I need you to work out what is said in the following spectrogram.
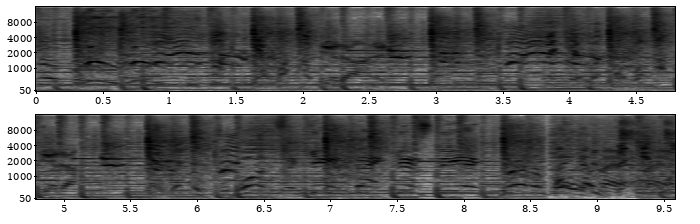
to lose. Get on it. Get up. Once again, back is the incredible.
